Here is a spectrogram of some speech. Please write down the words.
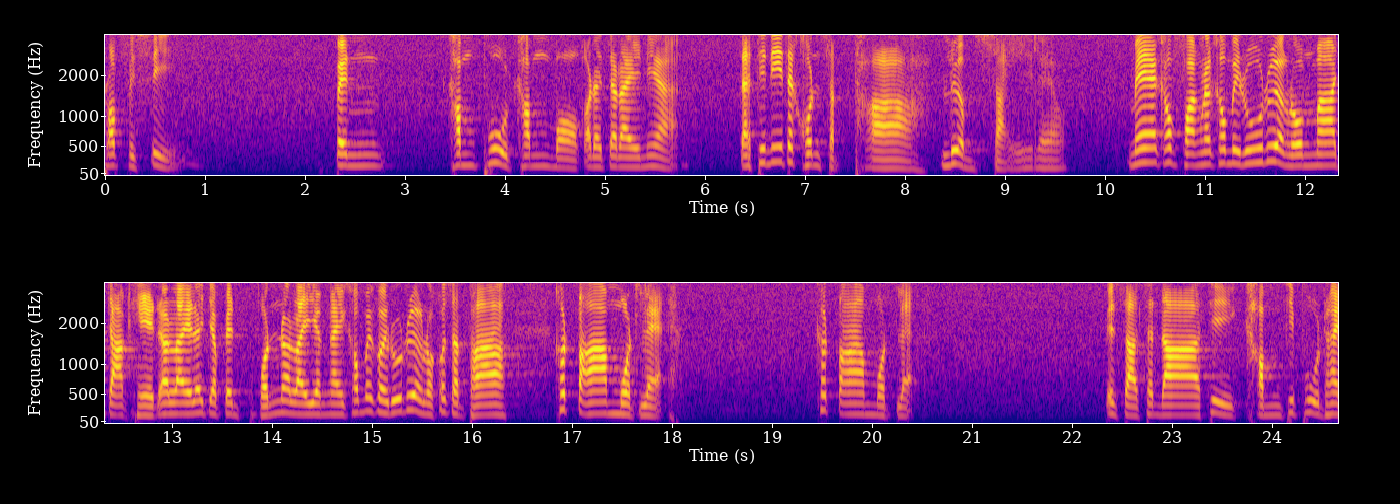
prophecy เป็นคำพูดคำบอกอะไรแต่ไรเนี่ยแต่ที่นี้ถ้าคนศรัทธาเลื่อมใสแล้ว แม้เขาฟังแล้วเขาไม่รู้เรื่องลมมาจากเหตุอะไรแล้วจะเป็นผลอะไรยังไงเขาไม่ค่อยรู้เรื่องหรอกเขาศรัทธาเขาตามหมดแหละเขาตามหมดแหละ เป็นศาสดาที่คำที่พูดให้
